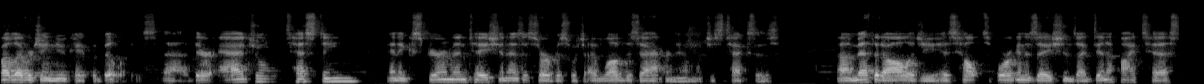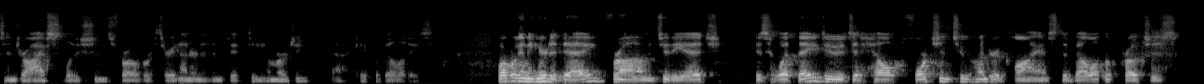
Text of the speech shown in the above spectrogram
by leveraging new capabilities. Uh, their agile testing and experimentation as a service, which I love this acronym, which is TEXAS, uh, methodology has helped organizations identify, test, and drive solutions for over 350 emerging uh, capabilities. What we're going to hear today from To the Edge is what they do to help Fortune 200 clients develop approaches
